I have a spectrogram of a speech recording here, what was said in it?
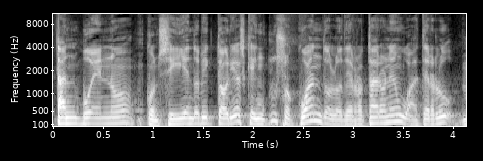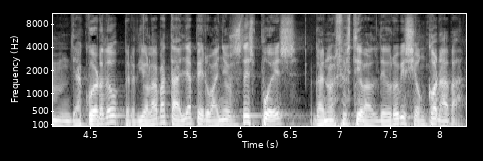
tan bueno consiguiendo victorias que incluso cuando lo derrotaron en Waterloo, de acuerdo, perdió la batalla, pero años después ganó el Festival de Eurovisión con ABBA.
